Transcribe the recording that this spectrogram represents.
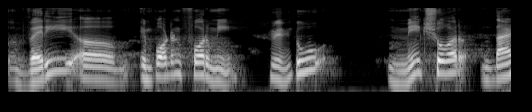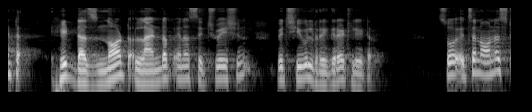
very uh, important for me to make sure that he does not land up in a situation which he will regret later. So it's an honest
